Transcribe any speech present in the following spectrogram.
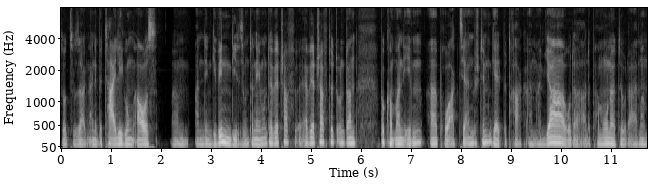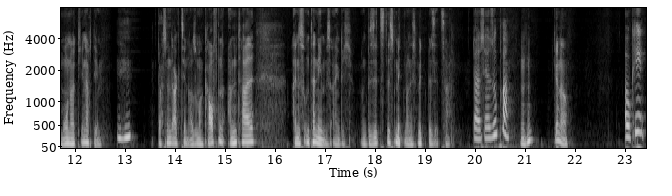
sozusagen eine Beteiligung aus ähm, an den Gewinnen, die das Unternehmen unterwirtschaft, erwirtschaftet. Und dann bekommt man eben äh, pro Aktie einen bestimmten Geldbetrag. Einmal im Jahr oder alle paar Monate oder einmal im Monat, je nachdem. Das sind Aktien. Also man kauft einen Anteil eines Unternehmens eigentlich. Man besitzt es mit, man ist Mitbesitzer. Das ist ja super. Mhm. Genau. Okay,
